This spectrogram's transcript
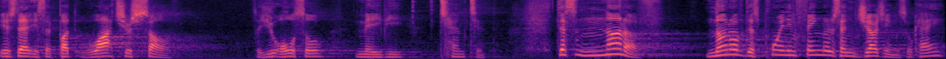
is that, is that but watch yourself. So you also may be tempted. There's none of, none of this pointing fingers and judgings, okay?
